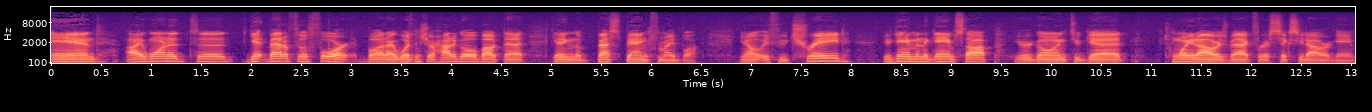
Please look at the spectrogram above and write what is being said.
and I wanted to get Battlefield 4, but I wasn't sure how to go about that, getting the best bang for my buck. You know, if you trade your game in the GameStop, you're going to get $20 back for a $60 game.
